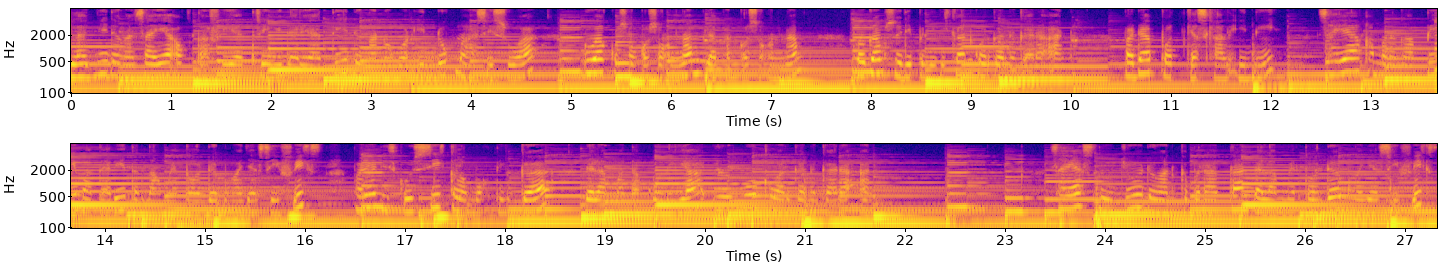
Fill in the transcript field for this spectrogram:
lagi dengan saya Oktavia Triwidaryati dengan nomor induk mahasiswa 2006806 Program Studi Pendidikan Kewarganegaraan. Pada podcast kali ini, saya akan menanggapi materi tentang metode mengajar civics pada diskusi kelompok 3 dalam mata kuliah Ilmu Kewarganegaraan. Saya setuju dengan keberatan dalam metode civics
